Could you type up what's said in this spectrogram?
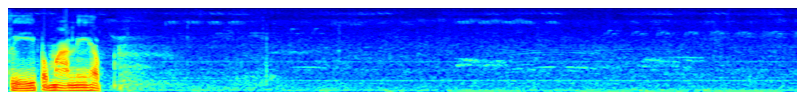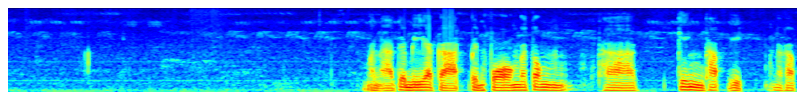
สีประมาณนี้ครับ มันอาจจะมีอากาศเป็นฟองก็ต้องทากิ้งทับอีกนะครับ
